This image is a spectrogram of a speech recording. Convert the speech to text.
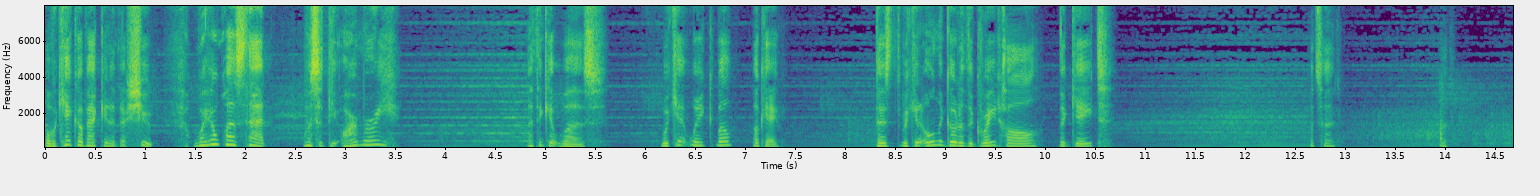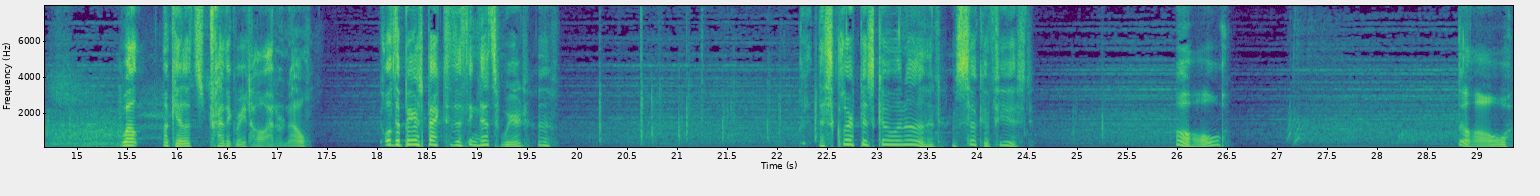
Oh, we can't go back into the chute. Where was that? Was it the armory? I think it was. We can't wait. Well, okay. There's, we can only go to the Great Hall, the gate. What's that? Huh. Well, okay, let's try the Great Hall. I don't know. Oh, the bear's back to the thing. That's weird. Huh. What the sklurp is going on? I'm so confused. Oh. Oh.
